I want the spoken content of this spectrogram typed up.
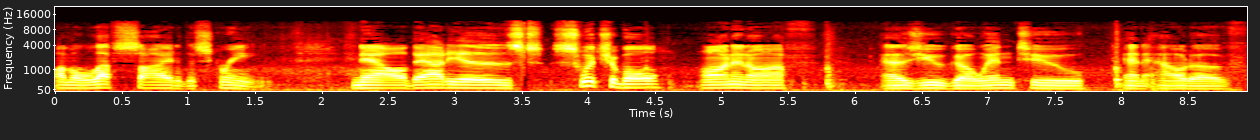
on the left side of the screen. Now that is switchable on and off as you go into and out of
